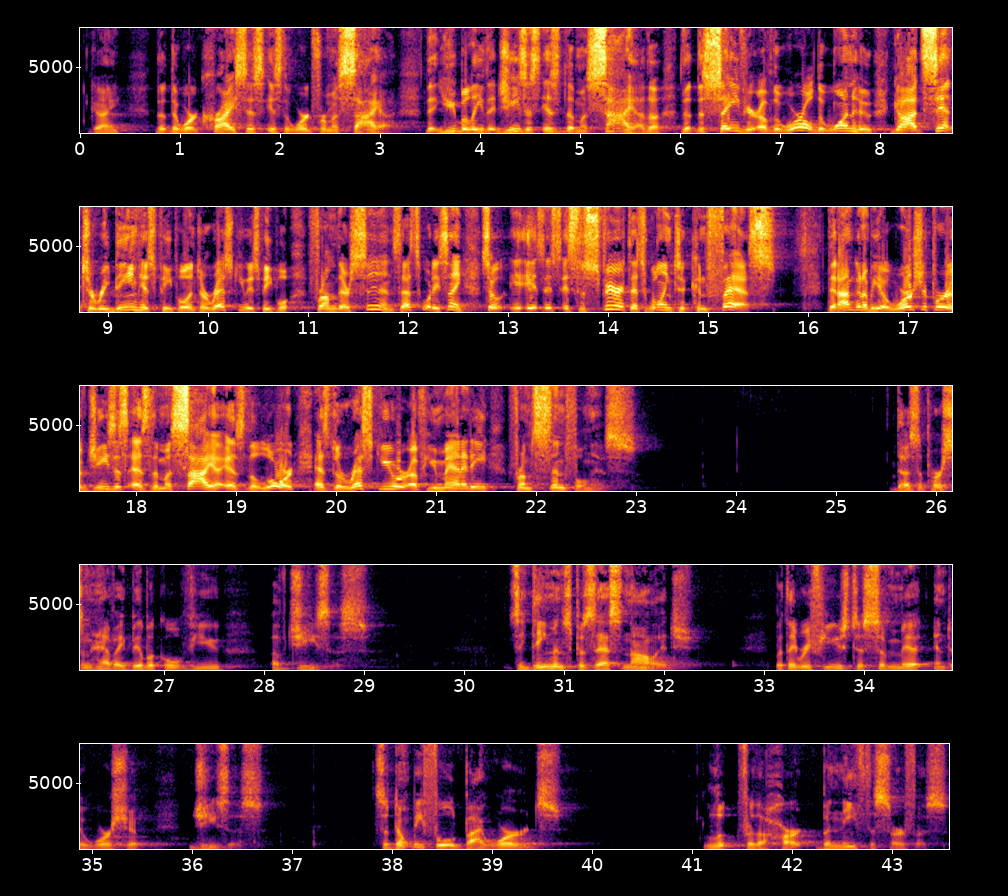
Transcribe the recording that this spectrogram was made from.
Okay? The, the word Christ is, is the word for Messiah. That you believe that Jesus is the Messiah, the, the, the Savior of the world, the one who God sent to redeem his people and to rescue his people from their sins. That's what he's saying. So it's, it's, it's the Spirit that's willing to confess that I'm going to be a worshiper of Jesus as the Messiah, as the Lord, as the rescuer of humanity from sinfulness. Does the person have a biblical view of Jesus? See, demons possess knowledge, but they refuse to submit and to worship Jesus. So don't be fooled by words. Look for the heart beneath the surface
